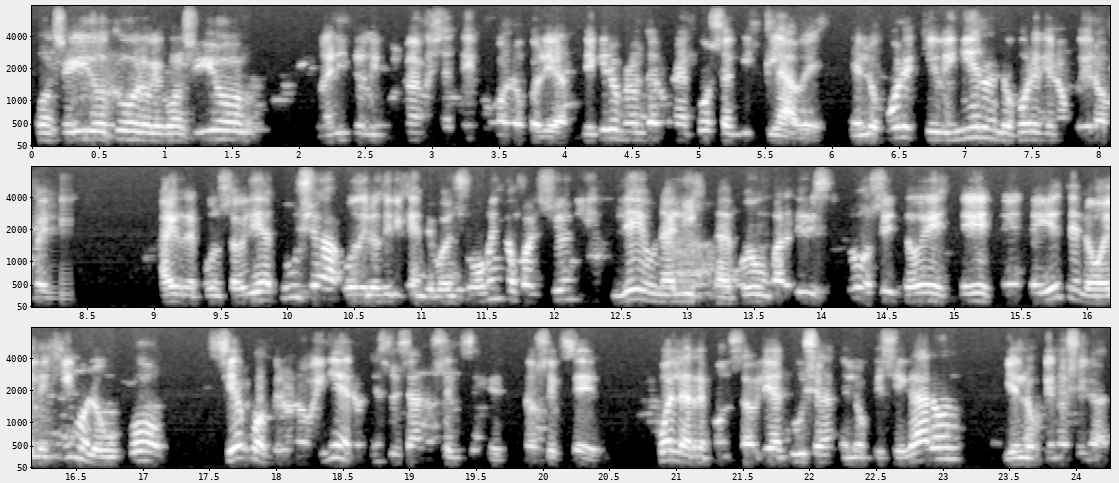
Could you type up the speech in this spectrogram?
conseguido todo lo que consiguió, Marito, discúlpame, ya tengo con los colegas. Te quiero preguntar una cosa que es clave. En los jugadores que vinieron, en los jugadores que no pudieron venir, ¿hay responsabilidad tuya o de los dirigentes? Porque en su momento Falcioni lee una lista después de un partido y dice, todos esto, este, este, este y este, lo elegimos, lo buscó Ciapua, pero no vinieron. Eso ya nos excede, nos excede. ¿Cuál es la responsabilidad tuya en los que llegaron y en los que no llegaron?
